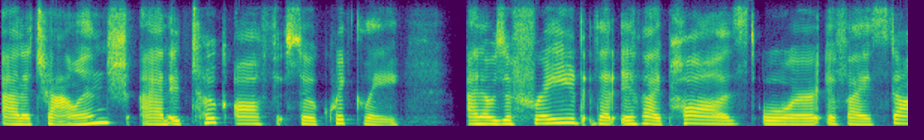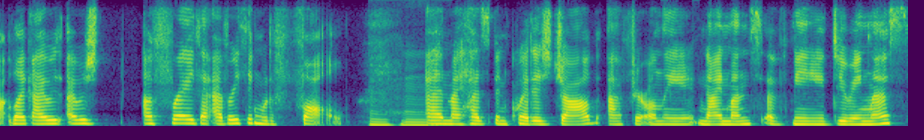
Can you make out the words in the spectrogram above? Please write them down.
and a challenge. And it took off so quickly. And I was afraid that if I paused or if I stopped, like I was, I was afraid that everything would fall. hmm And my husband quit his job after only nine months of me doing this.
